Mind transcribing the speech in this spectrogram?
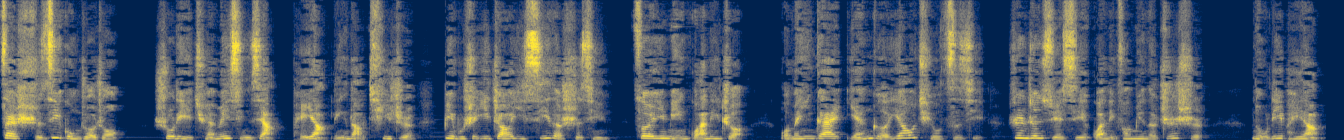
在实际工作中，树立权威形象、培养领导气质，并不是一朝一夕的事情。作为一名管理者，我们应该严格要求自己，认真学习管理方面的知识，努力培养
